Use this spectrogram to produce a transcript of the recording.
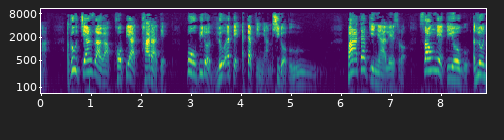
မှာအခုကျမ်းစာကဖော်ပြထားတာတဲ့ပို့ပြီးတော့လိုအပ်တဲ့အတတ်ပညာမရှိတော့ဘူး ဘာအတတ်ပညာလဲဆိုတော့စောင်းတဲ့တယောကိုအလွန်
